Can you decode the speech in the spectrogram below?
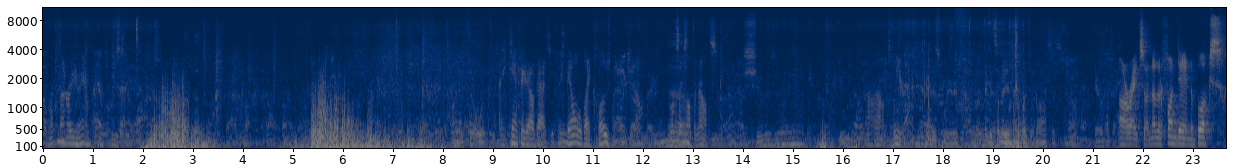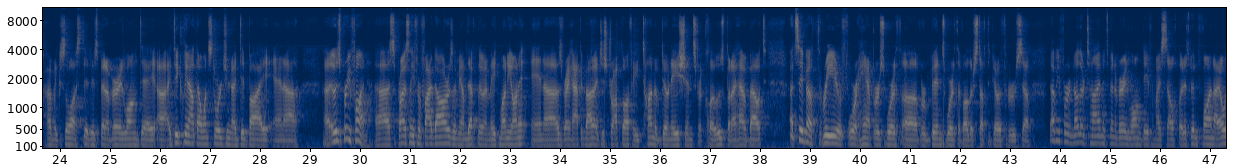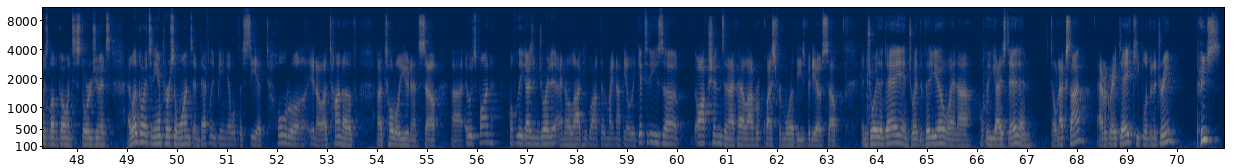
Oh, time to raise your hand. Figure out that. Like, they don't look like clothes bags, you know? It looks like something else. Shoes? I don't know. It's weird. That is weird. I think it's somebody that had a bunch of bosses. All right, so another fun day in the books. I'm exhausted. It's been a very long day. Uh, I did clean out that one storage unit I did buy, and uh, uh, it was pretty fun. Uh, surprisingly, for five dollars, I mean, I'm definitely going to make money on it, and uh, I was very happy about it. I just dropped off a ton of donations for clothes, but I have about, I'd say about three or four hampers worth of or bins worth of other stuff to go through. So that'll be for another time. It's been a very long day for myself, but it's been fun. I always love going to storage units. I love going to the in-person ones and definitely being able to see a total, you know, a ton of uh, total units. So uh, it was fun. Hopefully you guys enjoyed it. I know a lot of people out there might not be able to get to these uh, auctions, and I've had a lot of requests for more of these videos. So enjoy the day, enjoy the video, and uh, hopefully you guys did. And until next time, have a great day. Keep living a dream. Peace.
